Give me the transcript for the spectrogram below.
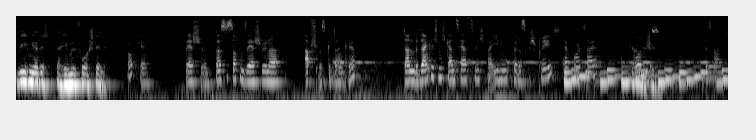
wie ich mir das, der Himmel vorstelle. Okay, sehr schön. Das ist doch ein sehr schöner Abschlussgedanke. Dann bedanke ich mich ganz herzlich bei Ihnen für das Gespräch, Herr Forsyth. Gerne schön. Bis bald.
